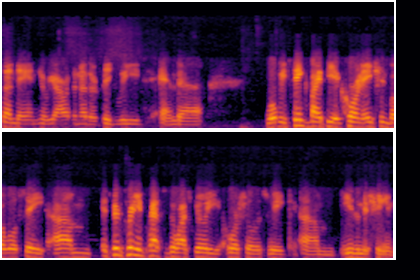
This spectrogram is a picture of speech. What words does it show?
Sunday, and here we are with another big lead. And uh, what we think might be a coronation, but we'll see. Um, it's been pretty impressive to watch Billy Horschel this week. Um, he's a machine.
